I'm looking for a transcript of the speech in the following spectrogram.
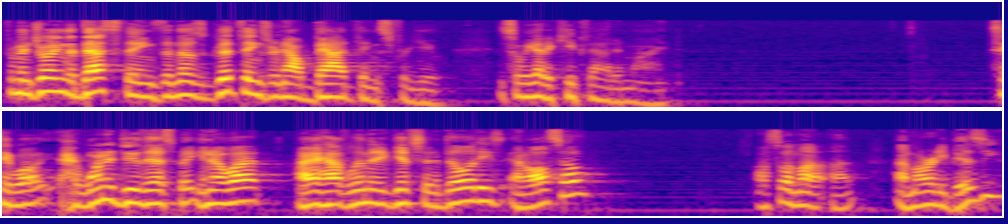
from enjoying the best things, then those good things are now bad things for you. And so we got to keep that in mind. Say, well, I want to do this, but you know what? I have limited gifts and abilities, and also, also I'm, a, I'm already busy.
